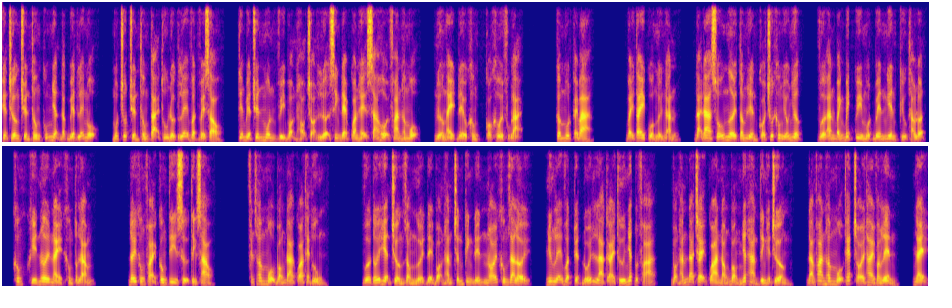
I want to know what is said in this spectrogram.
Hiện trường truyền thông cũng nhận đặc biệt lễ ngộ, một chút truyền thông tại thu được lễ vật về sau, tiễn biệt chuyên môn vì bọn họ chọn lựa xinh đẹp quan hệ xã hội f a n hâm mộ, nửa ngày đều không có khôi phục lại. Cầm một cái ba. Bảy tay của người ngắn, đại đa số người tâm liền có chút không yếu nhược, vừa ăn bánh bích quy một bên nghiên cứu thảo luận, không khí nơi này không tốt lắm. Đây không phải công ty sự tình sao? Phen hâm mộ bóng đá quá thẹn thùng. Vừa tới hiện trường dòng người để bọn hắn chấn kinh đến nói không ra lời, nhưng lễ vật tuyệt đối là cái thứ nhất đột phá bọn hắn đã chạy qua nóng bỏng nhất hàn tinh hiện trường, đám f a n hâm mộ thét chói thai vang lên, nhảy,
